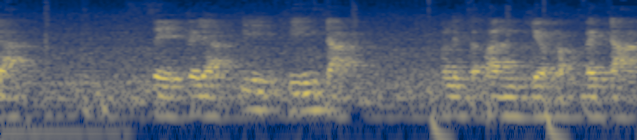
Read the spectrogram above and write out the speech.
ยะเศษขยะที่ทิ้งจากผลิตภัณฑ์เกี่ยวกับใบจาก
